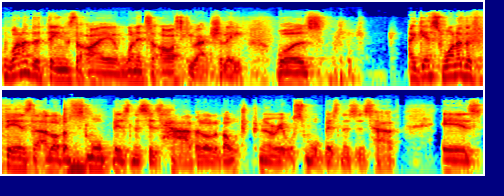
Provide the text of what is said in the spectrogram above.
one of the things that I wanted to ask you actually was I guess one of the fears that a lot of small businesses have, a lot of entrepreneurial small businesses have, is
